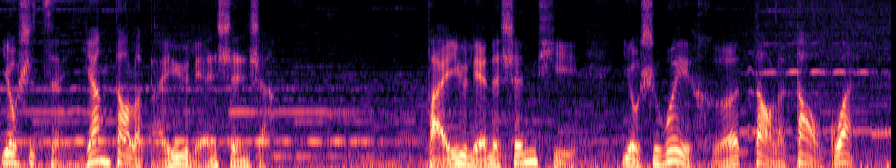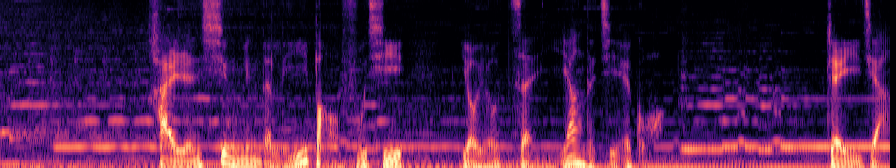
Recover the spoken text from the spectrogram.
又是怎样到了白玉莲身上？白玉莲的身体又是为何到了道观？害人性命的李宝夫妻又有怎样的结果？这一讲，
